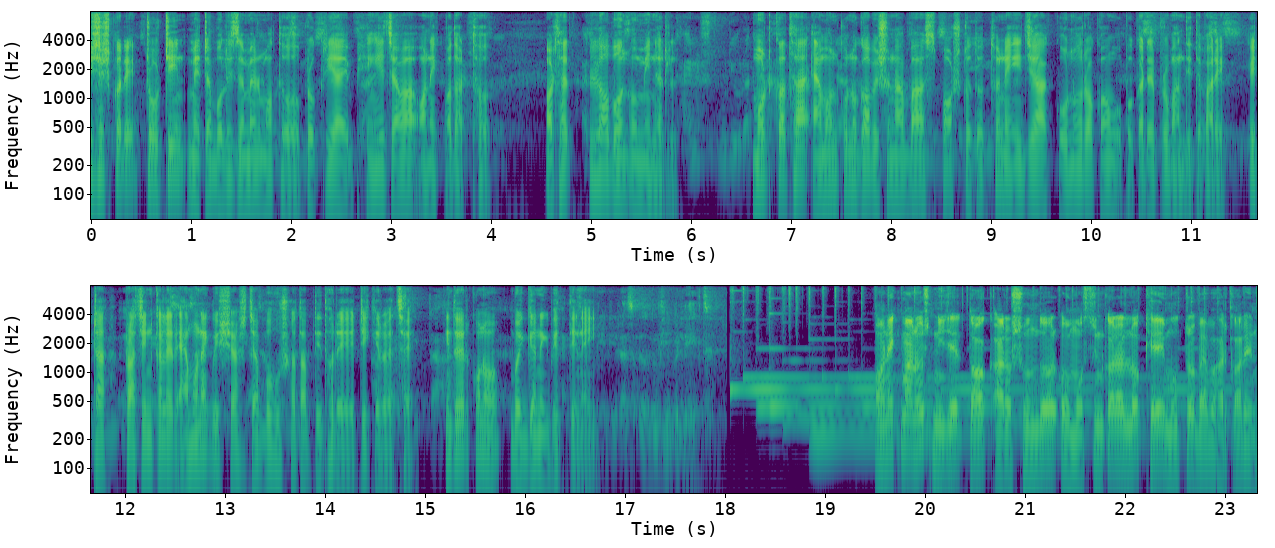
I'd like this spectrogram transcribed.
বিশেষ করে প্রোটিন মেটাবলিজমের মতো প্রক্রিয়ায় ভেঙে যাওয়া অনেক পদার্থ, অর্থাৎ লবণ ও মিনারেল। মোট কথা, এমন কোনো গবেষণা বা স্পষ্ট তথ্য নেই যা কোনো রকম উপকারের প্রমাণ দিতে পারে। এটা প্রাচীনকালের এমন এক বিশ্বাস যা বহু শতাব্দী ধরে টিকে রয়েছে, কিন্তু এর কোনো বৈজ্ঞানিক ভিত্তি নেই. অনেক মানুষ নিজের ত্বক আরও সুন্দর ও মসৃণ করার লক্ষ্যে মূত্র ব্যবহার করেন।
